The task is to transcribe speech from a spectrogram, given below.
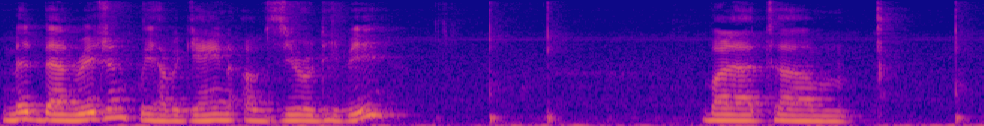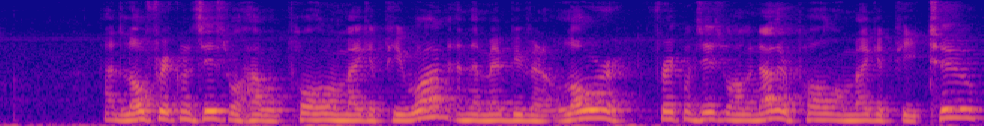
mid-band region, we have a gain of 0 dB. But at, um, at low frequencies, we'll have a pole omega P1, and then maybe even at lower frequencies, we'll have another pole omega P2.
